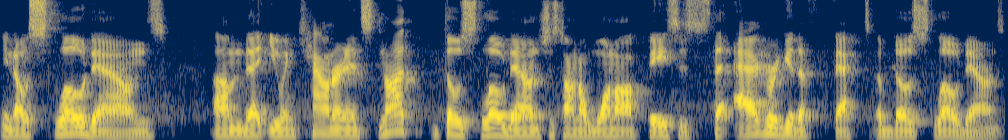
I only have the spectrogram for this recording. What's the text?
you know, slowdowns um, that you encounter. And it's not those slowdowns just on a one-off basis. It's the aggregate effect of those slowdowns.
